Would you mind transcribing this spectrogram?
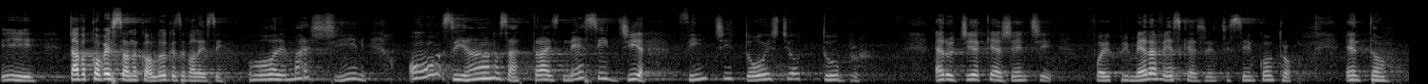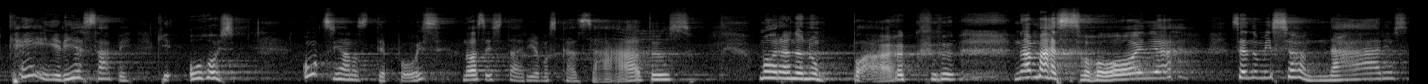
e estava conversando com o Lucas e falei assim: olha, imagine, 11 anos atrás, nesse dia, 22 de outubro, era o dia que a gente, foi a primeira vez que a gente se encontrou. Então, quem iria saber que hoje, 11 anos depois, nós estaríamos casados, morando num parque, na Amazônia, sendo missionários,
